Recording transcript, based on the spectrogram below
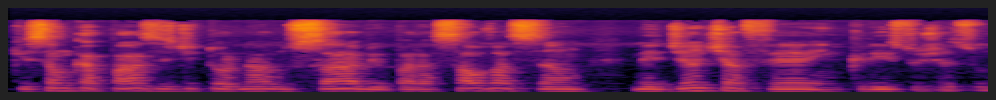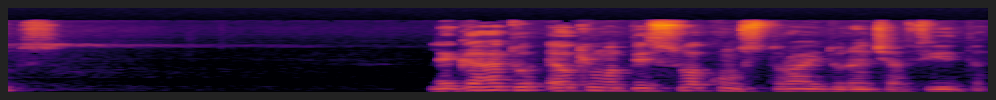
que são capazes de torná-lo sábio para a salvação mediante a fé em Cristo Jesus. Legado é o que uma pessoa constrói durante a vida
